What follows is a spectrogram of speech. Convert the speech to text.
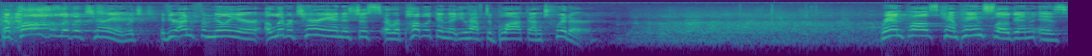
Now, Paul's a libertarian, which, if you're unfamiliar, a libertarian is just a Republican that you have to block on Twitter. Rand Paul's campaign slogan is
